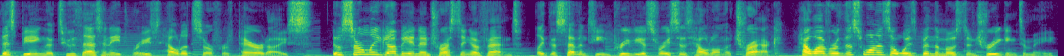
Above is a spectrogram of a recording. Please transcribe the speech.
this being the 2008 race held at Surfers Paradise. It was certainly gonna be an interesting event, like the 17 previous races held on the track. However, this one has always been the most intriguing to me.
